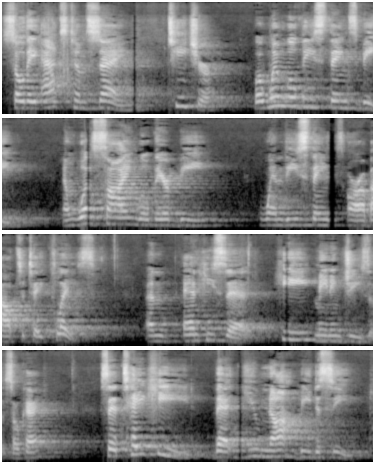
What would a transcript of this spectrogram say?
So they asked him, saying, Teacher, but when will these things be? And what sign will there be when these things are about to take place? And, and he said, He, meaning Jesus, okay, said, Take heed that you not be deceived.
